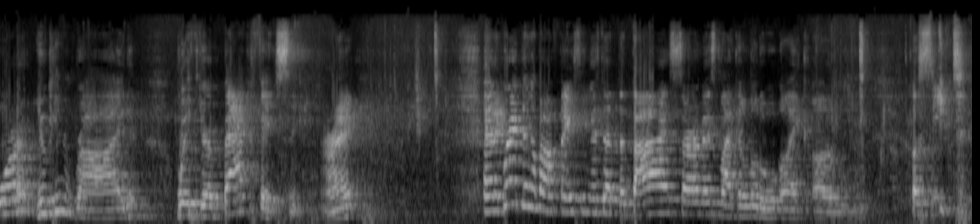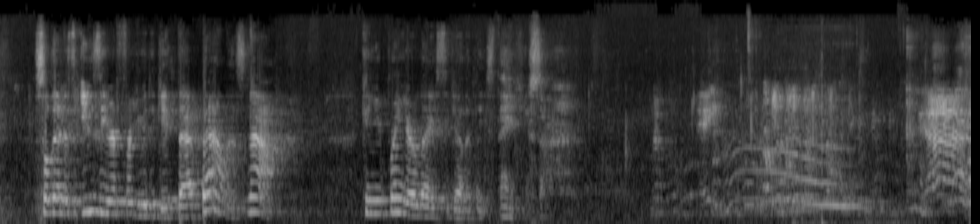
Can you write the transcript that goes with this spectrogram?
Or you can ride with your back facing, all right? And the great thing about facing is that the thighs serve as like a little, like um, a seat. So then it's easier for you to get that balance. Now, can you bring your legs together, please? Thank you, sir.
